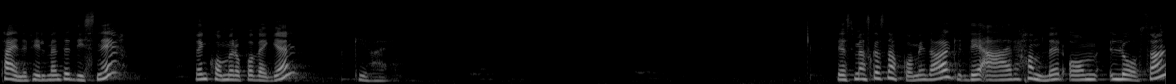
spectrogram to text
Tegnefilmen til Disney. Den kommer opp på veggen. Det som jeg skal snakke om i dag, det er, handler om lovsang,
